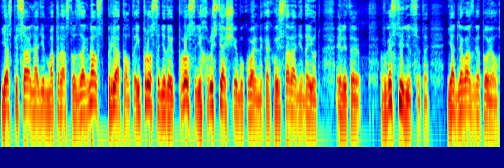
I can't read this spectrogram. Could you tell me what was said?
Я специально один матрас тут загнал, спрятал-то, и просто не дают, просто не хрустящие буквально, как в ресторане дают, или-то в гостинице-то. Я для вас готовил.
